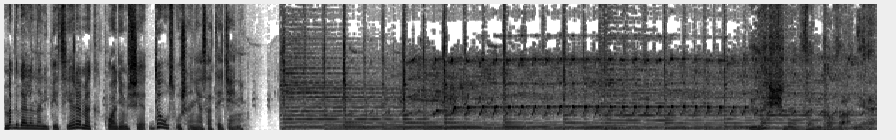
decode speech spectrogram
Magdalena Lipiec-Jeremek, kłaniam się. Do usłyszenia za tydzień. Leśne wędrowanie.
